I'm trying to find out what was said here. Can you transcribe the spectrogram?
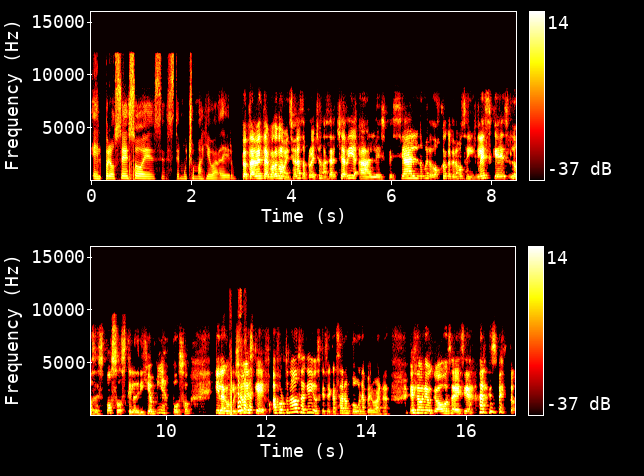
el proceso es este, mucho más llevadero. Totalmente de acuerdo con lo mencionas. Aprovechen a hacer cherry al especial número dos, creo que tenemos en inglés, que es Los Esposos, que lo dirigió mi esposo. Y la conclusión es que afortunados aquellos que se casaron con una peruana. Es lo único que vamos a decir al respecto.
